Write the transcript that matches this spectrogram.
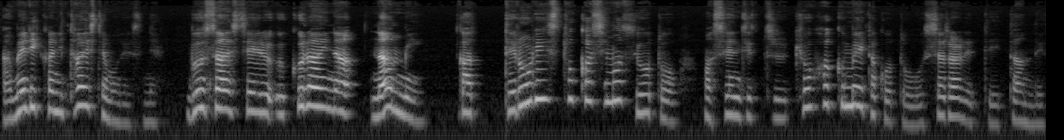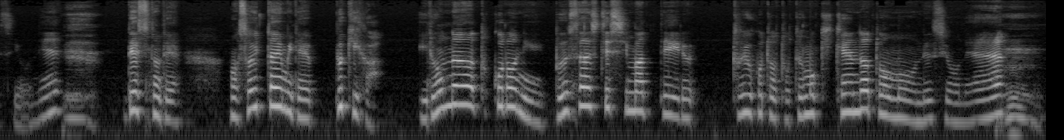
アメリカに対してもですね、分散しているウクライナ難民がテロリスト化しますよと、まあ、先日脅迫めいたことをおっしゃられていたんですよね。えですので、まあ、そういった意味で武器がいろんなところに分散してしまっているということはとても危険だと思うんですよえね。うん。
